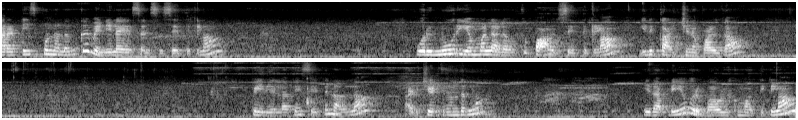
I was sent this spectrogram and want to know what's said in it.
அரை டீஸ்பூன் அளவுக்கு வெண்ணிலா எசன்ஸ் சேர்த்துக்கலாம். ஒரு நூறு எம்எல் அளவுக்கு பால் சேர்த்துக்கலாம். இது காய்ச்சின பால் தான். இப்போ இது எல்லாத்தையும் சேர்த்து நல்லா அடித்து எடுத்துகிட்டு வந்துடலாம். இது அப்படியே ஒரு பவுலுக்கு மாற்றிக்கலாம்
